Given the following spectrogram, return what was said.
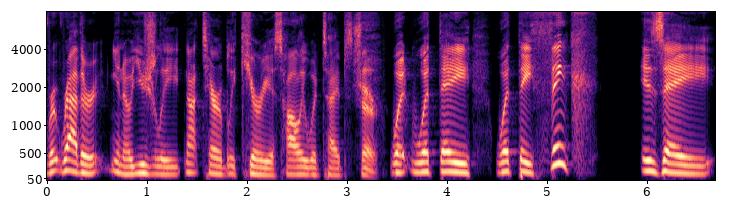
r- rather you know usually not terribly curious hollywood types Sure. what what they what they think is a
